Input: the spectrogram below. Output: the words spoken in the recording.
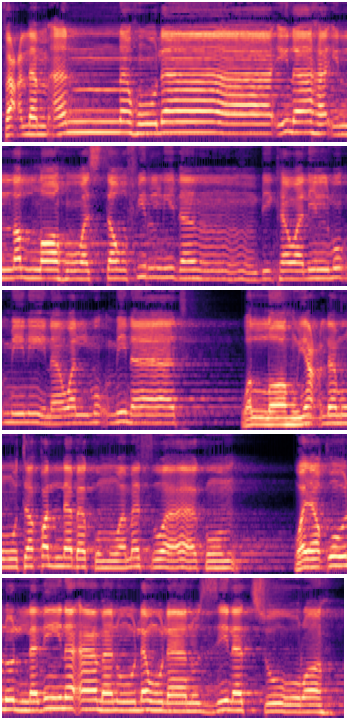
فاعلم أنه لا إله إلا الله واستغفر لذنبك وللمؤمنين والمؤمنات. والله يعلم متقلبكم ومثواكم. ويقول الذين آمنوا لولا نزلت سورة.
